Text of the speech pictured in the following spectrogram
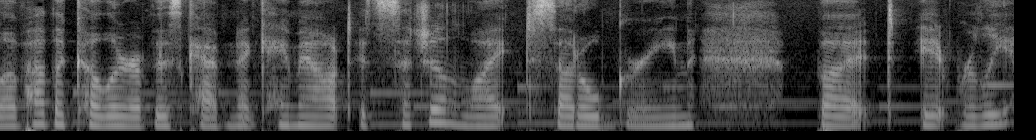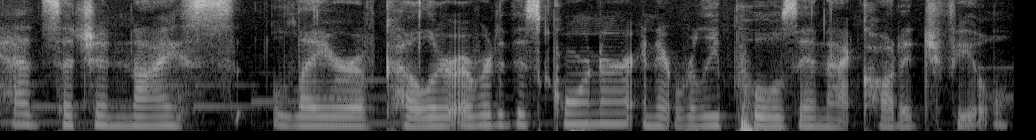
Love how the color of this cabinet came out. It's such a light, subtle green, but it really adds such a nice layer of color over to this corner and it really pulls in that cottage feel.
